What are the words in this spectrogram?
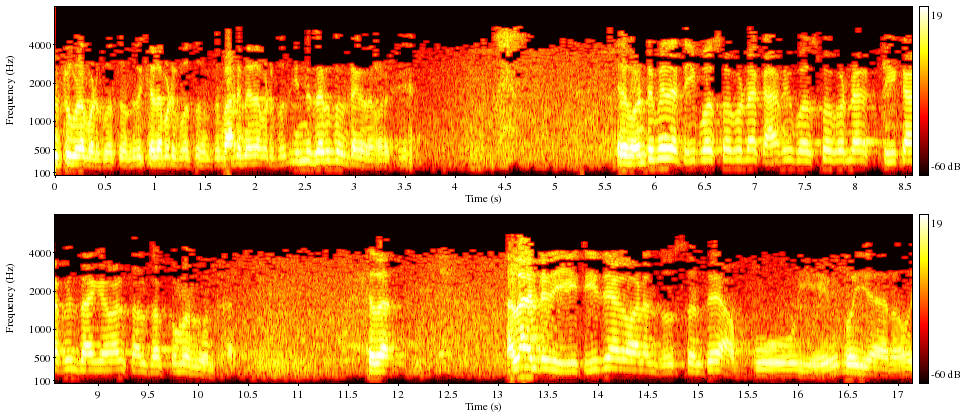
చుట్టూ కూడా పడిపోతూ ఉంటుంది కింద పడిపోతూ ఉంటుంది వాడి మీద పడిపోతుంది ఇన్ని జరుగుతుంటాయి కదా మనకి. ఒంటి మీద టీ పోసుకోకుండా కాఫీ పోసుకోకుండా టీ కాఫీలు తాగేవాళ్ళు చాలా తక్కువ మంది ఉంటారు. కదా? అలాంటిది ఈ టీ తేగ వాళ్ళని చూస్తుంటే అబ్బో ఏమి పోయారో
